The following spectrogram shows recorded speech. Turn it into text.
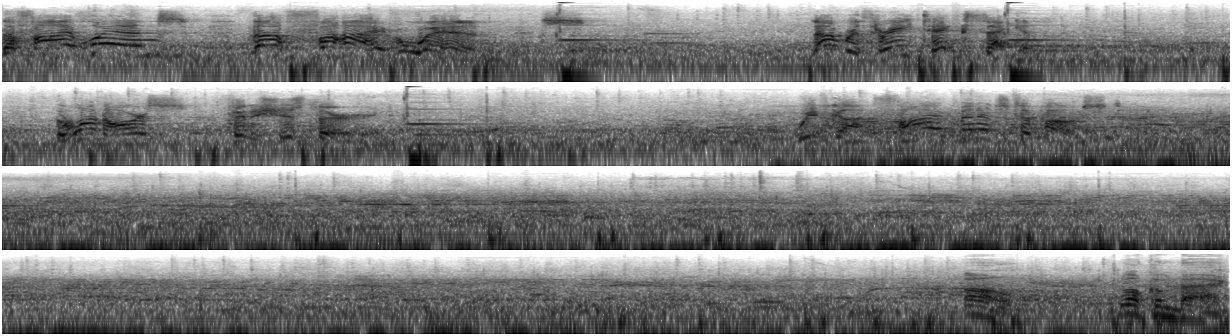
The five wins. The five wins. Number three takes second. The one horse finishes third. We've got five minutes to post. Oh, welcome back.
